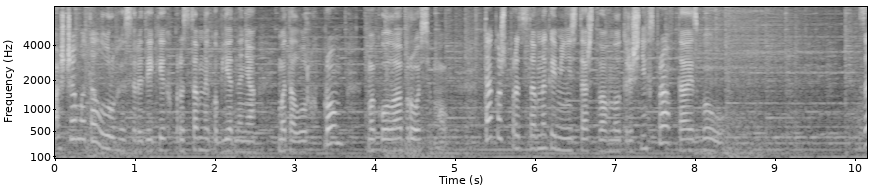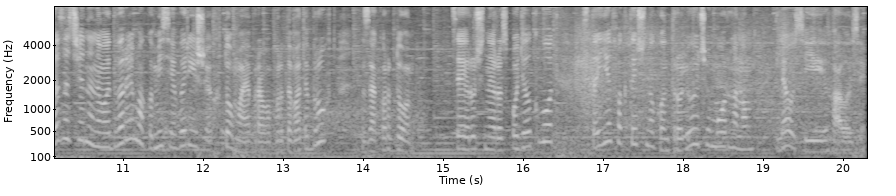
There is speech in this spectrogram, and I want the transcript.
а ще металурги, серед яких представник об'єднання Металургпром Микола Абросімов. Також представники Міністерства внутрішніх справ та СБУ. За зачиненими дверима комісія вирішує, хто має право продавати брухт за кордон. Цей ручний розподіл квот стає фактично контролюючим органом для усієї галузі.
